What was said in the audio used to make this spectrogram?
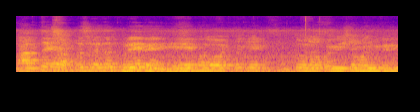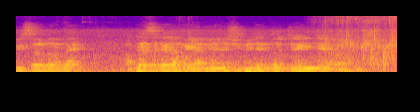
नातं आहे आपलं सगळ्यांचं प्रेम आहे हे मला वाटतं की तो ना भविष्यामध्ये मी कधी विसरणार नाही. आपल्या सगळ्यांना महिला दिनाच्या शुभेच्छा देतो. जय जय महाराष्ट्र.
